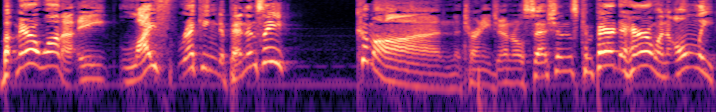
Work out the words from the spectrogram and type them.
But marijuana, a life wrecking dependency? Come on, Attorney General Sessions. Compared to heroin, only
